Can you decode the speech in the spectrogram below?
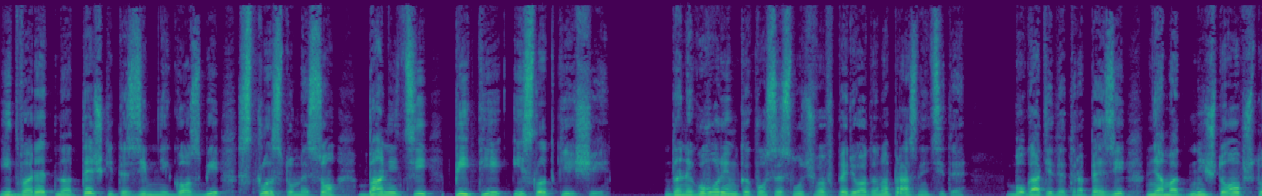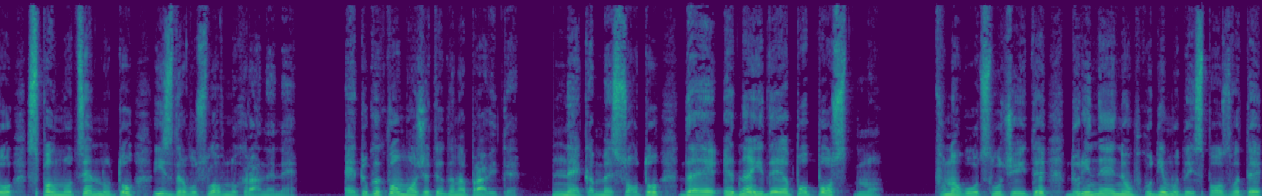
и ред на тежките зимни гозби с тлъсто месо, баници, пити и сладкиши. Да не говорим какво се случва в периода на празниците. Богатите трапези нямат нищо общо с пълноценното и здравословно хранене. Ето какво можете да направите. Нека месото да е една идея по-постно – в много от случаите дори не е необходимо да използвате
